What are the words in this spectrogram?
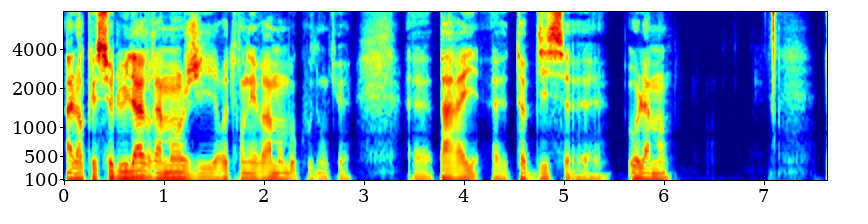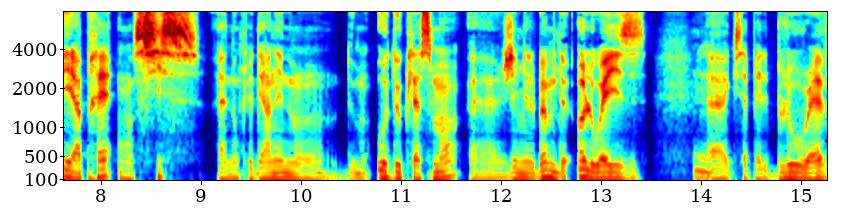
alors que celui-là vraiment j'y retournais vraiment beaucoup donc euh, euh, pareil euh, top 10 euh, haut la main et après en 6 euh, donc le dernier de mon, de mon haut de classement j'ai mis l'album de Always Mm. euh, qui s'appelle Blue Rev.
